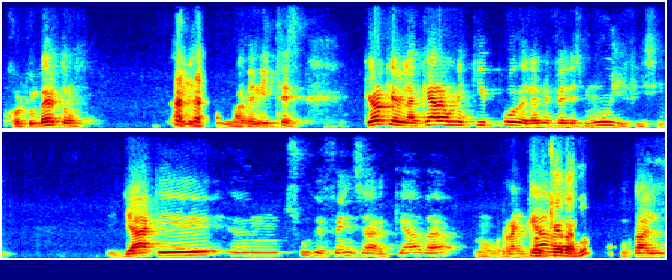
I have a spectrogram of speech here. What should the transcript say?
Jorge Humberto, Benítez. Creo que blanquear a un equipo de la NFL es muy difícil, ya que en su defensa arqueada, no, ranqueada total,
